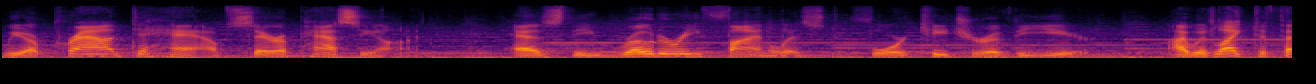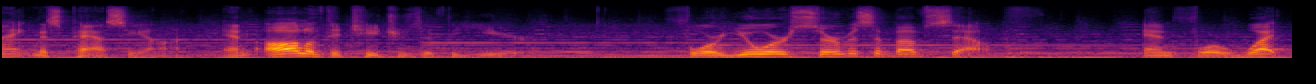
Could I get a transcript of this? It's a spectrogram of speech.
we are proud to have sarah pasion as the Rotary finalist for Teacher of the Year. I would like to thank Ms. Pasion and all of the Teachers of the Year for your service above self and for what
